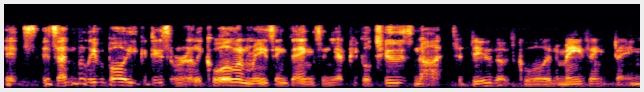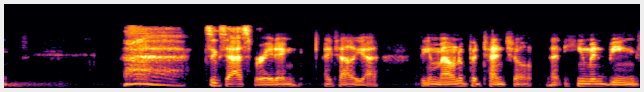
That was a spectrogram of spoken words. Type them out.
it's it's unbelievable. You could do some really cool and amazing things, and yet people choose not to do those cool and amazing things. it's exasperating, I tell you, the amount of potential that human beings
